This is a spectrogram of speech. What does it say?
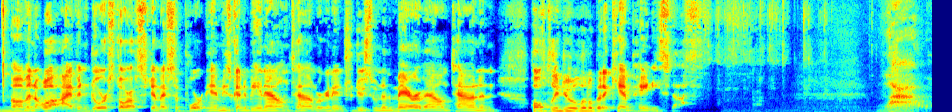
Mm-hmm. Um, and I've endorsed Austin. I support him. He's going to be in Allentown. We're going to introduce him to the mayor of Allentown and hopefully do a little bit of campaigny stuff. Wow.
